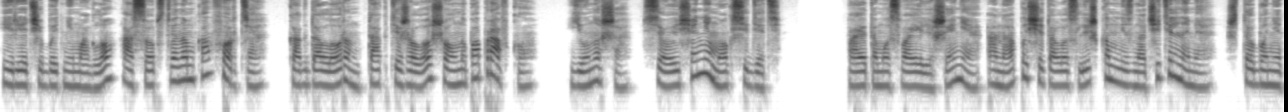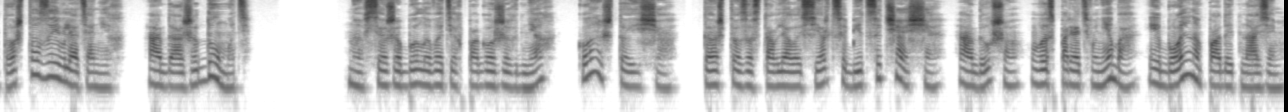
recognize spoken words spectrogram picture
и речи быть не могло о собственном комфорте, когда Лорен так тяжело шел на поправку. Юноша все еще не мог сидеть. Поэтому свои лишения она посчитала слишком незначительными, чтобы не то что заявлять о них, а даже думать. Но все же было в этих погожих днях кое-что еще, то, что заставляло сердце биться чаще, а душу воспарять в небо и больно падать на земь.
